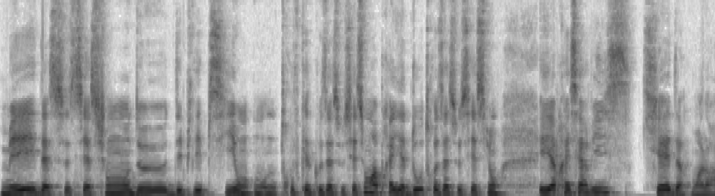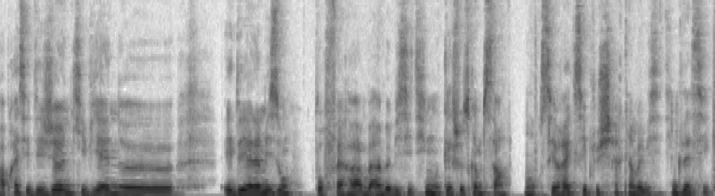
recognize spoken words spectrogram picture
Mais d'associations d'épilepsie, on, on, trouve quelques associations. Après, il y a d'autres associations. Et après service qui aident. Bon alors après, c'est des jeunes qui viennent... Euh, aider à la maison pour faire un babysitting ou quelque chose comme ça. Bon, c'est vrai que c'est plus cher qu'un babysitting classique.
